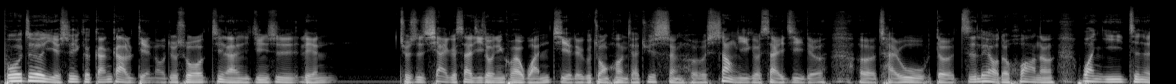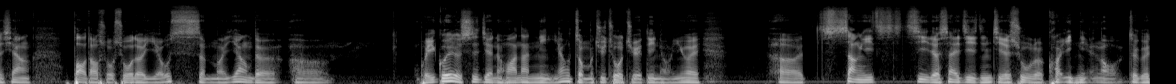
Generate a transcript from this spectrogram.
不过这也是一个尴尬的点哦，就是说既然已经是连就是下一个赛季都已经快完结的一个状况，才去审核上一个赛季的呃财务的资料的话呢，万一真的像报道所说的有什么样的呃。违规的事件的话，那你要怎么去做决定呢？因为，呃上一季的赛季已经结束了快一年了，这个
